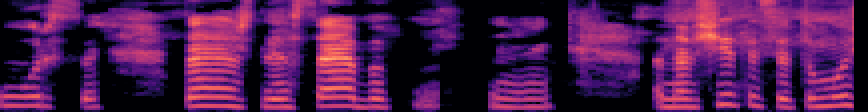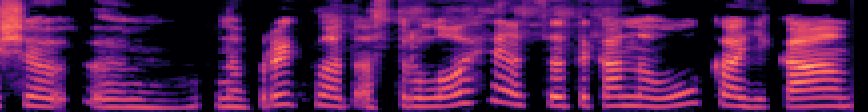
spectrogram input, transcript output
курси теж для себе навчитися, тому що, ем, наприклад, астрологія це така наука, яка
